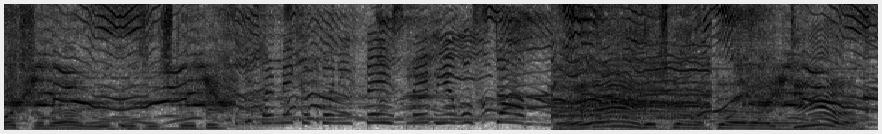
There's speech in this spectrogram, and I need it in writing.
What's the matter? Is he stupid? If I make a funny face, maybe it will stop. Hey, that's not a bad idea!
